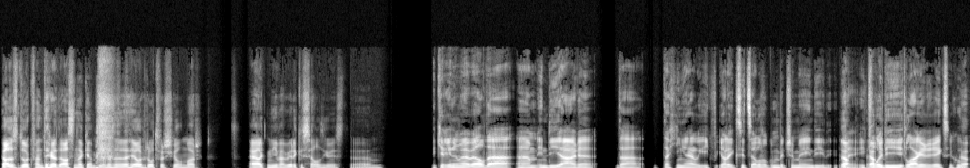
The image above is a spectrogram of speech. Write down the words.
Ja, dat is natuurlijk van degradatie naar kampioen, dat is een heel groot verschil, maar eigenlijk niet van werken zelfs geweest. Ehm, Ik herinner me wel dat ehm, in die jaren, dat, dat ging eigenlijk... Ik, ja, ik zit zelf ook een beetje mee in die... Ja, ik ja. volg die lagere reeksen goed. Ja.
